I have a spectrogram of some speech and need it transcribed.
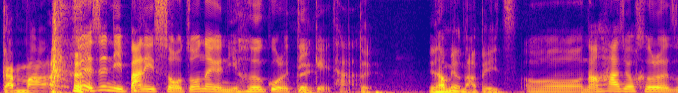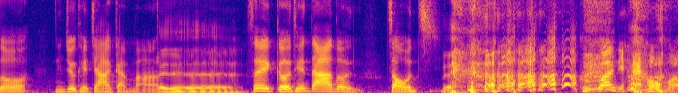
干妈。所以是你把你手中那个你喝过的递给他對，对，因为他没有拿杯子。哦，然后他就喝了之后。你就可以叫他干妈。对对对对。所以隔天大家都很着急。对。苦瓜，你还好吗？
